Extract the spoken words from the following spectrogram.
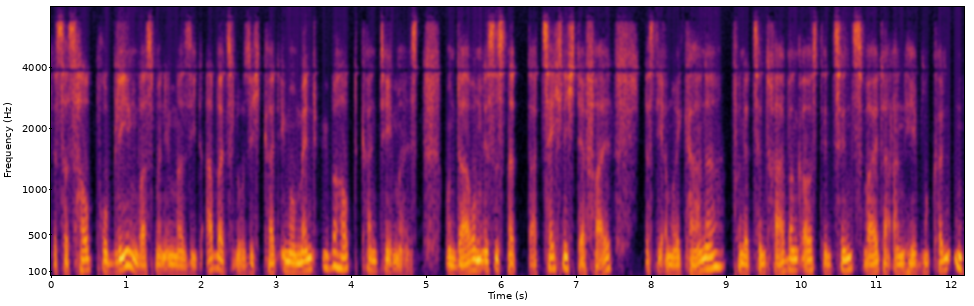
dass das Hauptproblem, was man immer sieht, Arbeitslosigkeit im Moment überhaupt kein Thema ist. Und darum ist es tatsächlich der Fall, dass die Amerikaner von der Zentralbank aus den Zins weiter anheben könnten.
